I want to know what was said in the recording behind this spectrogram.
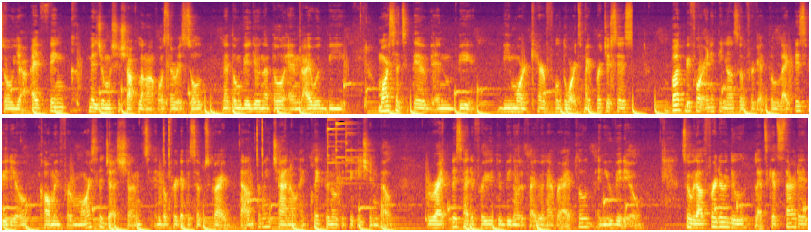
So yeah, I think medyo masyashock lang ako sa result na itong video na to and I would be more sensitive and be be more careful towards my purchases. But before anything else, don't forget to like this video, comment for more suggestions, and don't forget to subscribe down to my channel and click the notification bell right beside it for you to be notified whenever I upload a new video. So without further ado, let's get started!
